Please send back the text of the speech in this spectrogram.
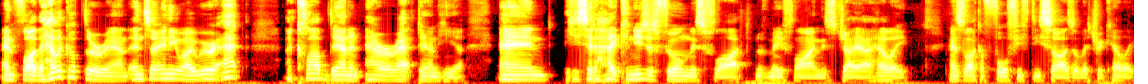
and fly the helicopter around. And so anyway, we were at a club down in Ararat down here, and he said, "Hey, can you just film this flight of me flying this JR heli?" And it's like a 450 size electric heli.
